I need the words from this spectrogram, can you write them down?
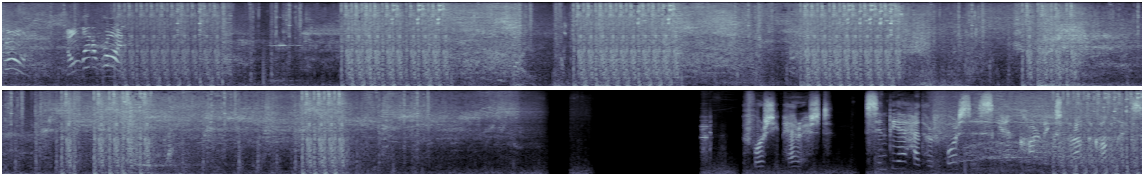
Drone! Don't let it run! Before she perished, Cynthia had her forces scan carvings throughout the complex.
